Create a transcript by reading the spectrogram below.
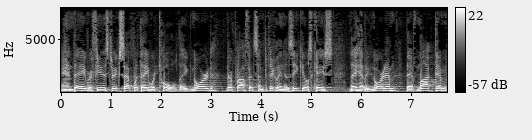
And they refused to accept what they were told. They ignored their prophets, and particularly in Ezekiel's case, they have ignored him, they have mocked him,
